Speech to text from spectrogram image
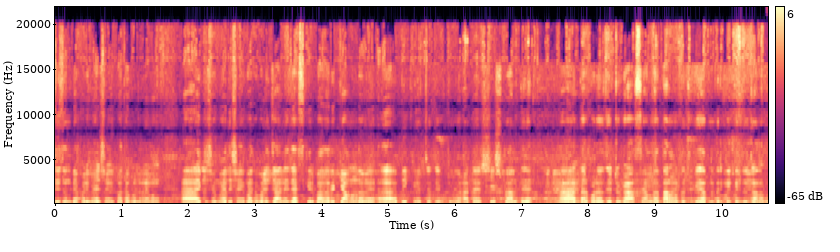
দুজন ব্যাপারী ভাইয়ের সঙ্গে কথা বললাম এবং কৃষক ভাইদের সঙ্গে কথা বলে জানি যে আজকের বাজারে কেমন দামে বিক্রি হচ্ছে। যেহেতু হাটের শেষ প্রান্তে তারপরে যেটুকু আছে আমরা তার মধ্যে থেকে আপনাদেরকে কিন্তু জানাব।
